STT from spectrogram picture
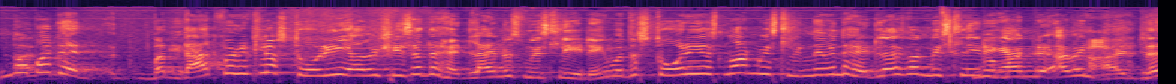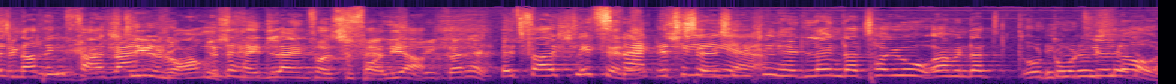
No, but that, but that particular story, I mean, she said the headline was misleading, but the story is not misleading. Even the headline is not misleading. No, but and, I mean, I there's nothing factually wrong with the headline. First of all, yeah, correct. it's factually It's correct. it's a factually, yeah. sensational headline. That's how you. I mean, that's they could have totally said allowed.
